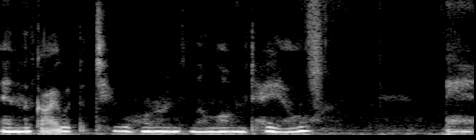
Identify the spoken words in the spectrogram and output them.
and the guy with the two horns and the long tail, and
